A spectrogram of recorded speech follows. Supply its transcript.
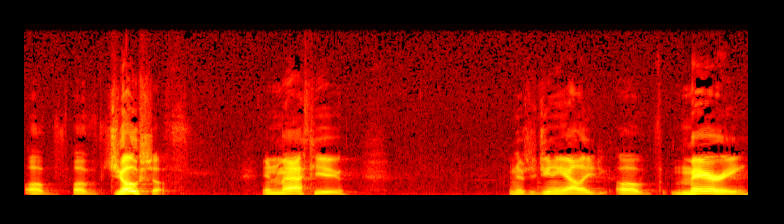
of, of Joseph in Matthew, and there's a genealogy of Mary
